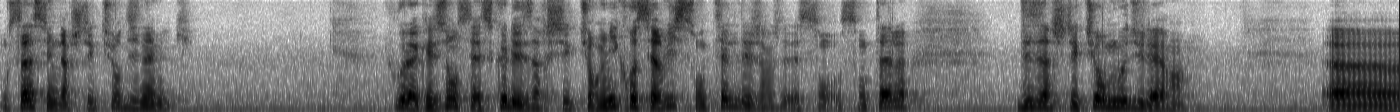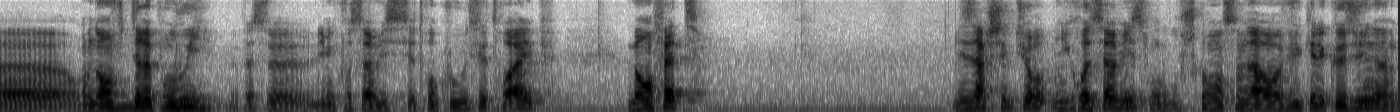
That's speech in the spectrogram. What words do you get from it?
Donc ça, c'est une architecture dynamique. Du coup, la question, c'est est-ce que les architectures microservices sont-elles des architectures modulaires? Euh, On a envie de répondre oui, parce que les microservices, c'est trop cool, c'est trop hype. Mais en fait, les architectures microservices, je commence à en avoir vu quelques-unes,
